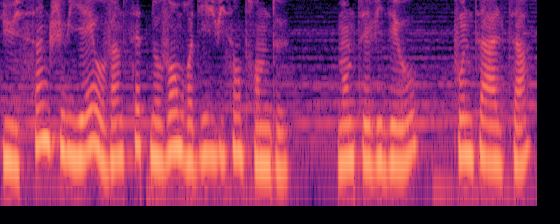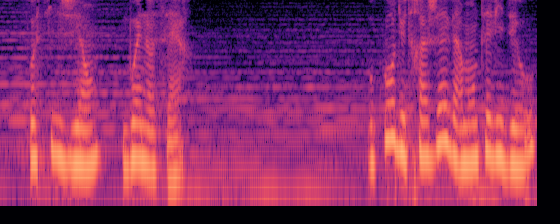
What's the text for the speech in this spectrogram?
Du 5 juillet au 27 novembre 1832, Montevideo, Punta Alta, fossiles géants, Buenos Aires. Au cours du trajet vers Montevideo,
